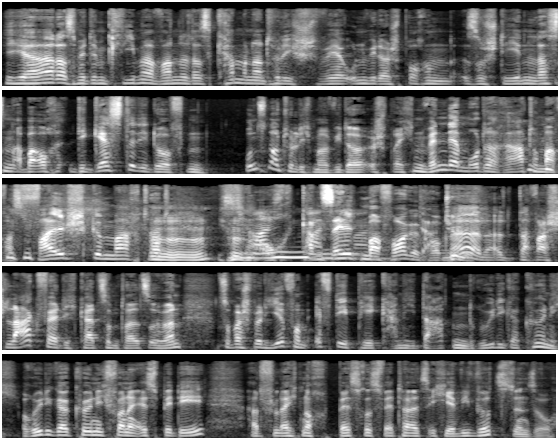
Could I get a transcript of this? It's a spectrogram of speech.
Ja, das mit dem Klimawandel, das kann man natürlich schwer unwidersprochen so stehen lassen. Aber auch die Gäste, die durften uns natürlich mal wieder sprechen, wenn der Moderator mal was falsch gemacht hat. Ist ja Mann, auch Mann, ganz selten Mann. mal vorgekommen. Ne? Da- war Schlagfertigkeit zum Teil zu hören. Zum Beispiel hier vom FDP-Kandidaten Rüdiger König. Rüdiger König von der SPD hat vielleicht noch besseres Wetter als ich hier. Wie wird's denn so?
